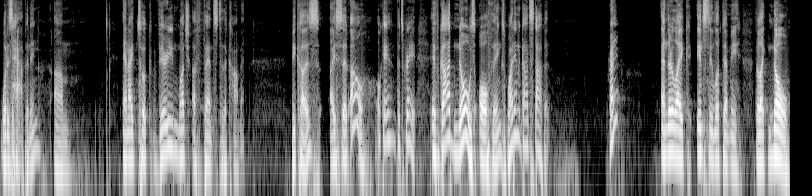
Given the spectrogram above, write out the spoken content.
what is happening. Um, and I took very much offense to the comment because I said, oh, okay, that's great. If God knows all things, why didn't God stop it? Right? And they're like, instantly looked at me. They're like, no.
